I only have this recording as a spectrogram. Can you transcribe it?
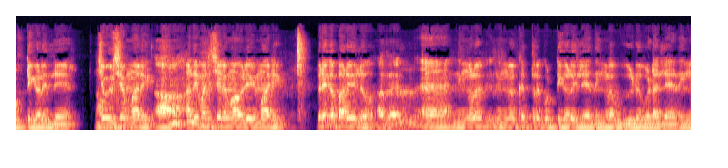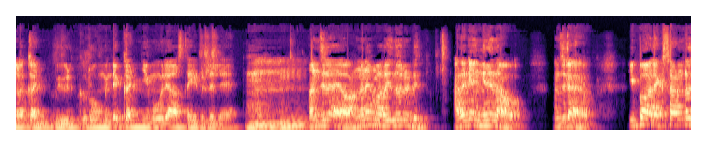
കുട്ടികളില്ലേ? ജ്യോതിഷന്മാര്. അതേ അതേമാതിരി ചില മൗലവിമാര്. ഇവരൊക്കെ പറയുമല്ലോ നിങ്ങളെ നിങ്ങൾ നിങ്ങൾക്ക് ഇത്ര കുട്ടികളില്ലേ നിങ്ങളെ വീട് ഇവിടെ അല്ലേ നിങ്ങളെ വീട് റൂമിന്റെ കഞ്ഞിമൂല ആ സൈഡിലല്ലേ. മനസ്സിലായോ? അങ്ങനെ പറയുന്നവരുണ്ട്. അതൊക്കെ എങ്ങനെയാണാവോ മനസ്സിലായോ? ഇപ്പൊ അലക്സാണ്ടർ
